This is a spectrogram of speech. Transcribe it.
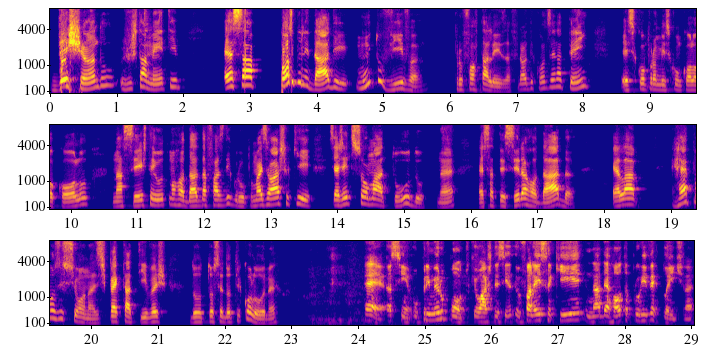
deixando justamente essa possibilidade muito viva para o Fortaleza. Afinal de contas, ainda tem esse compromisso com o Colo-Colo na sexta e última rodada da fase de grupo. Mas eu acho que se a gente somar tudo, né, essa terceira rodada, ela reposiciona as expectativas do torcedor tricolor, né? É, assim, o primeiro ponto que eu acho desse. Eu falei isso aqui na derrota para o River Plate, né?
